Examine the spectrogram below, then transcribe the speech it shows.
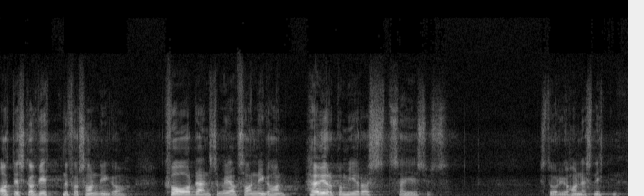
at jeg skal vitne for sanninga.' Hver den som er av sanninga, han hører på min røst, sier Jesus. står i Johannes 19.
